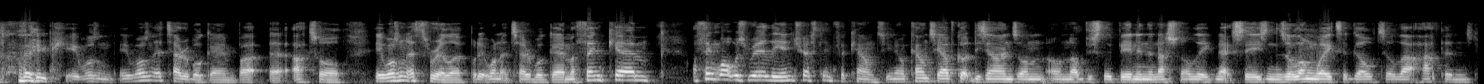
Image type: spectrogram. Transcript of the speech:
like it wasn't. It wasn't a terrible game, but uh, at all. It wasn't a thriller, but it wasn't a terrible game. I think. Um, I think what was really interesting for County, you know, County have got designs on on obviously being in the National League next season. There's a long way to go till that happens.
